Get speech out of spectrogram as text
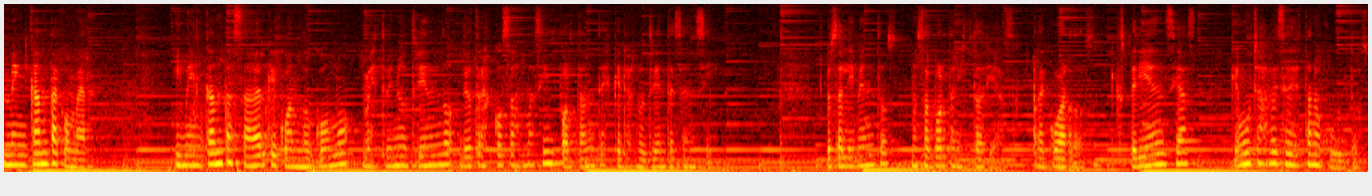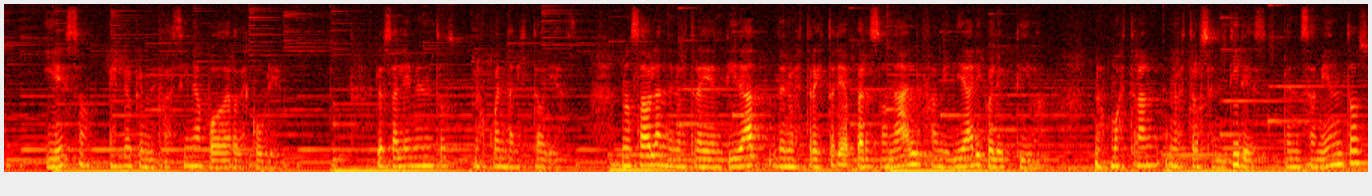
Me encanta comer y me encanta saber que cuando como me estoy nutriendo de otras cosas más importantes que los nutrientes en sí. Los alimentos nos aportan historias, recuerdos, experiencias que muchas veces están ocultos y eso es lo que me fascina poder descubrir. Los alimentos nos cuentan historias, nos hablan de nuestra identidad, de nuestra historia personal, familiar y colectiva, nos muestran nuestros sentires, pensamientos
